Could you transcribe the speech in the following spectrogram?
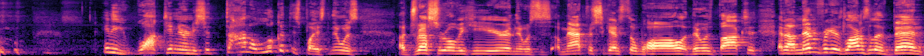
and he walked in there and he said, Donald, look at this place. And there was a dresser over here, and there was a mattress against the wall, and there was boxes. And I'll never forget, as long as I live, Ben,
